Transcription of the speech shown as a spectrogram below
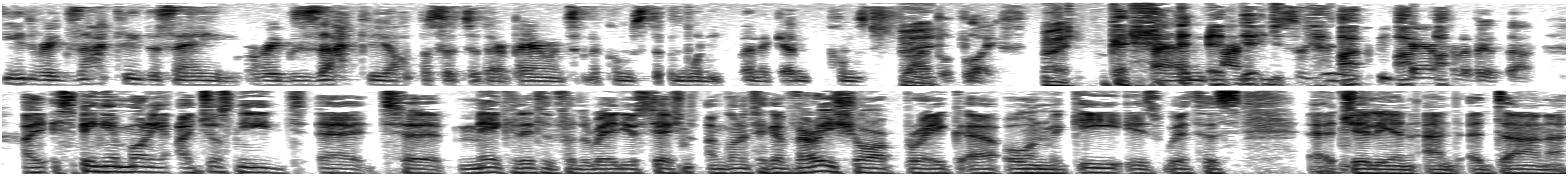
either exactly the same or exactly opposite to their parents when it comes to money, when it comes to Right. adult life. Right. Okay. Um, Uh, uh, and so you need to be I- I- careful about that. I, speaking of money, I just need uh, to make a little for the radio station. I'm going to take a very short break. Uh, Eoin McGee is with us, uh, Gillian and Edana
